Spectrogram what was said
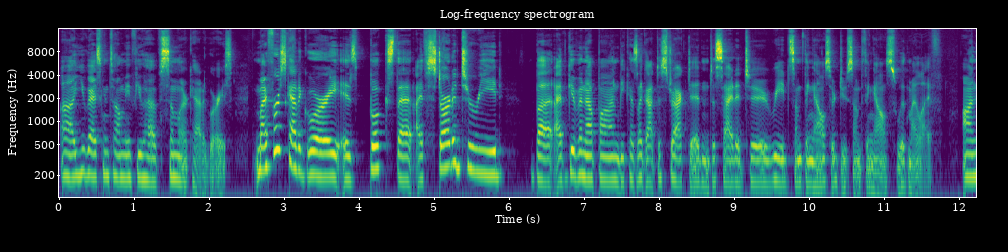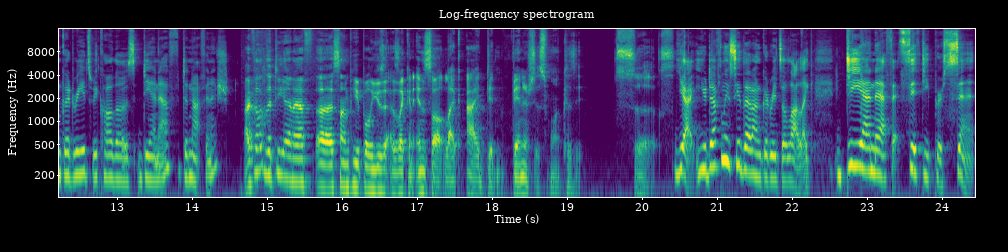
Uh, you guys can tell me if you have similar categories. My first category is books that I've started to read, but I've given up on because I got distracted and decided to read something else or do something else with my life. On Goodreads, we call those DNF, did not finish. I feel like the DNF. Uh, some people use it as like an insult, like I didn't finish this one because it sucks. Yeah, you definitely see that on Goodreads a lot, like DNF at 50%. percent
